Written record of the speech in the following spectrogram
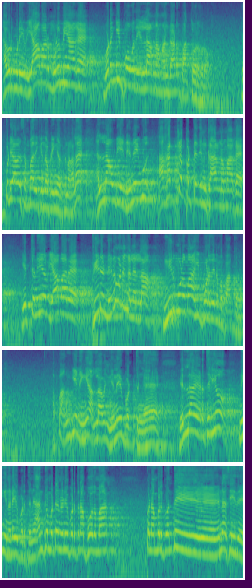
அவர்களுடைய வியாபாரம் முழுமையாக முடங்கி போவதை எல்லாம் நாம் அன்றாடம் பார்த்து வருகிறோம். எப்படியாவது சம்பாதிக்கணும் அப்படிங்கிறதுனால அல்லாவுடைய நினைவு அகற்றப்பட்டதின் காரணமாக எத்தனையோ வியாபார பெரு நிறுவனங்கள் எல்லாம் நிர்மூலமாகி போனதை நம்ம பார்க்குறோம். அப்போ அங்கேயும் நீங்கள் அல்லாவை நினைவுபடுத்துங்க. எல்லா இடத்துலையும் நீங்கள் நினைவுபடுத்துங்க. அங்கே மட்டும் நினைவுபடுத்தினா போதுமா? இப்போ நம்மளுக்கு வந்து என்ன செய்யுது?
